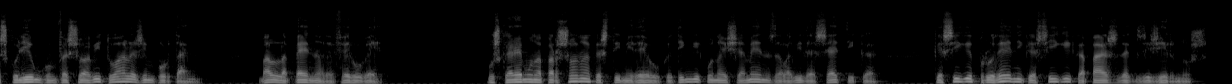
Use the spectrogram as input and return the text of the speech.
Escollir un confessor habitual és important. Val la pena de fer-ho bé. Buscarem una persona que estimi Déu, que tingui coneixements de la vida ascètica, que sigui prudent i que sigui capaç d'exigir-nos.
